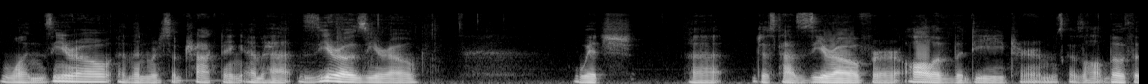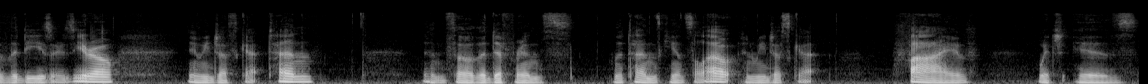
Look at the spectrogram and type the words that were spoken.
1, 0, and then we're subtracting m hat 0, 0, which uh, just has 0 for all of the d terms, because all both of the d's are 0, and we just get 10. And so the difference, the 10s cancel out, and we just get 5, which is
